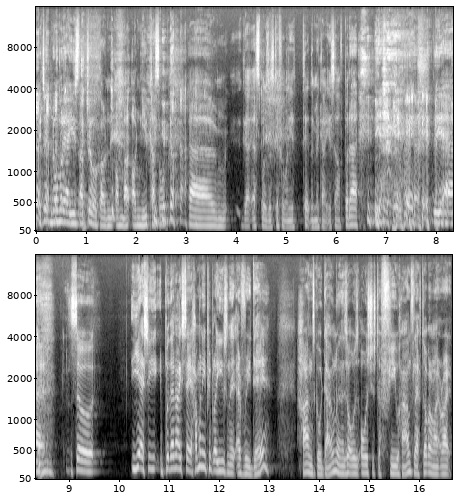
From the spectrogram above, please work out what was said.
It's- normally, I use that joke on on, my, on Newcastle. Um, I suppose it's different when you take the mic out yourself. But uh, yeah, yeah. So yeah, so you, but then I say, how many people are using it every day? Hands go down and there's always always just a few hands left up. I'm like, right.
